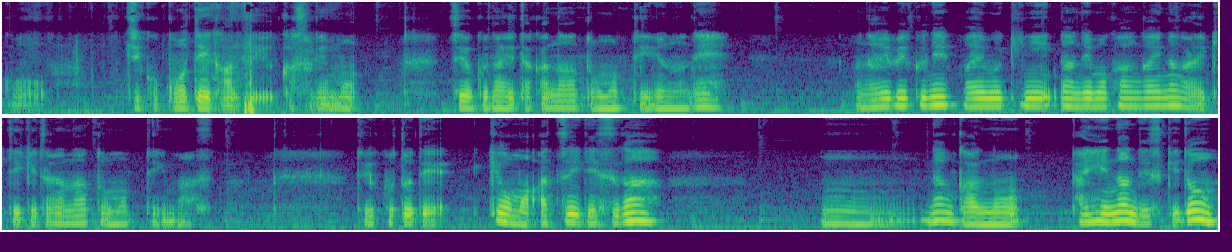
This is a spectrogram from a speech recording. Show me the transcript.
こう、自己肯定感というか、それも強くなれたかなと思っているので、まなるべくね、前向きに何でも考えながら生きていけたらなと思っています。ということで、今日も暑いですが、うーん、なんかあの、大変なんですけど、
